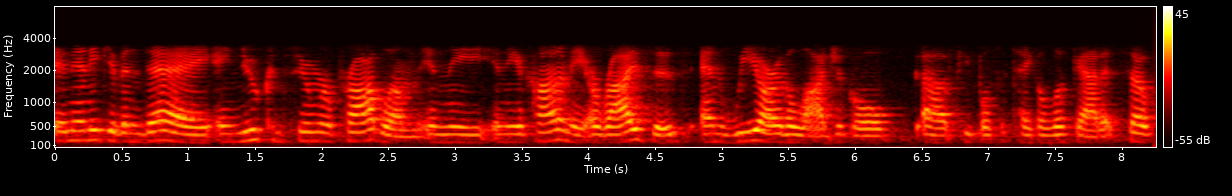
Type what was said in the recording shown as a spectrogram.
in any given day, a new consumer problem in the in the economy arises, and we are the logical uh, people to take a look at it. So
